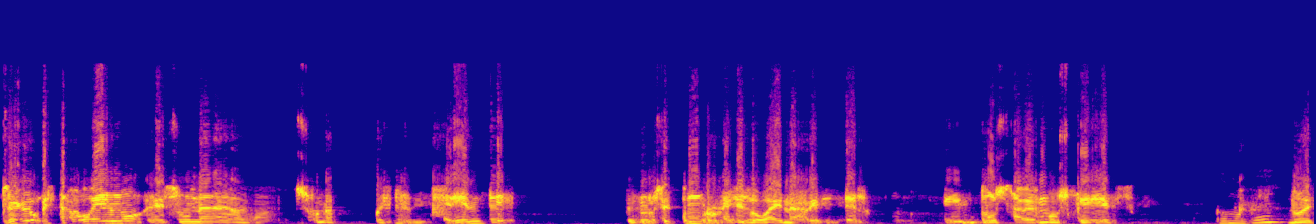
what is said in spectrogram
creo que está bueno, es una, es una cuestión diferente, pero no sé cómo lo vayan a vender. No sabemos qué es ¿Cómo qué? No es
